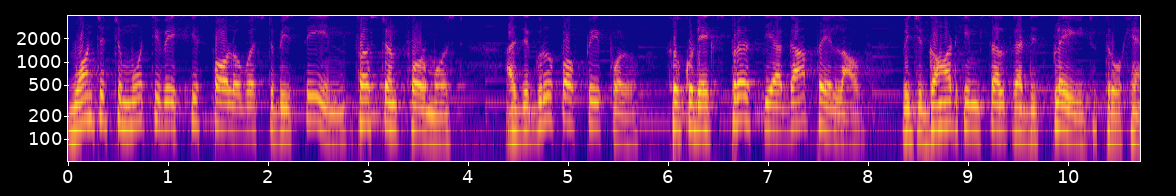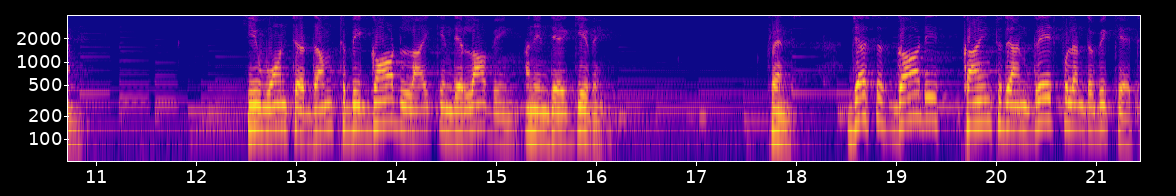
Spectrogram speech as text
wanted to motivate his followers to be seen first and foremost as a group of people who could express the agape love which God Himself had displayed through him. He wanted them to be God like in their loving and in their giving. Friends, just as God is kind to the ungrateful and the wicked,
